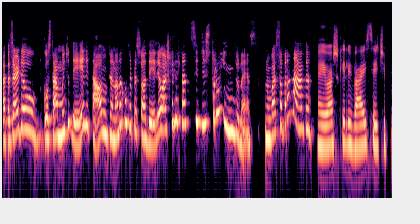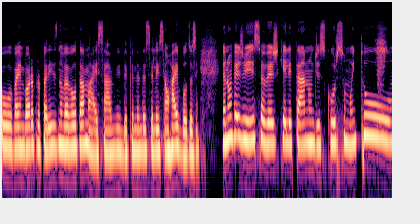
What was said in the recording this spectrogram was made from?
apesar de eu gostar muito dele e tal, não tenho nada contra a pessoa dele, eu acho que ele tá se destruindo nessa. Não vai sobrar nada. É, eu acho que ele vai ser, tipo, vai embora para Paris e não vai voltar mais, sabe? Dependendo dessa eleição, raivoso, assim. Eu não vejo isso, eu vejo que ele tá num discurso muito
